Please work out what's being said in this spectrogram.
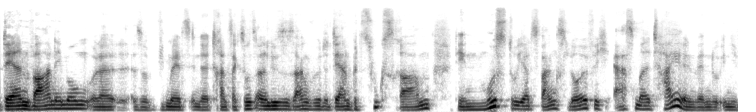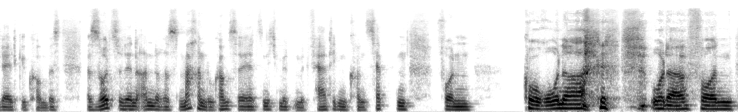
deren Wahrnehmung oder also wie man jetzt in der Transaktionsanalyse sagen würde, deren Bezugsrahmen, den musst du ja zwangsläufig erstmal teilen, wenn du in die Welt gekommen bist. Was sollst du denn anderes machen? Du kommst ja jetzt nicht mit, mit fertigen Konzepten von Corona oder von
